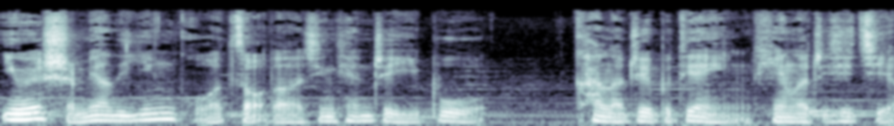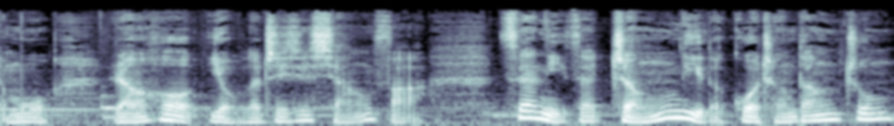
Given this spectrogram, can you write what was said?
因为什么样的因果走到了今天这一步？看了这部电影，听了这些节目，然后有了这些想法，在你在整理的过程当中，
